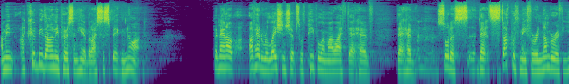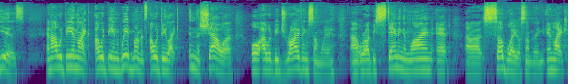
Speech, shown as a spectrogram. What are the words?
I mean, I could be the only person here, but I suspect not. But man, I've, I've had relationships with people in my life that have, that have sort of that stuck with me for a number of years. And I would be in like, I would be in weird moments. I would be like in the shower or I would be driving somewhere, uh, or I'd be standing in line at uh, Subway or something, and like,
